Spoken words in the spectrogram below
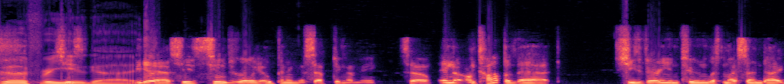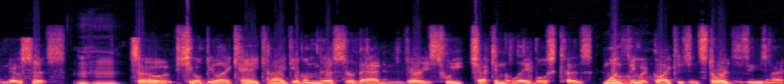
Good for you guys. yeah, she seems really open and accepting of me. So, and on top of that, she's very in tune with my son diagnosis. Mm-hmm. So she'll be like, "Hey, can I give him this or that?" And very sweet, checking the labels. Because one thing Oh. with glycogen storage disease, and I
